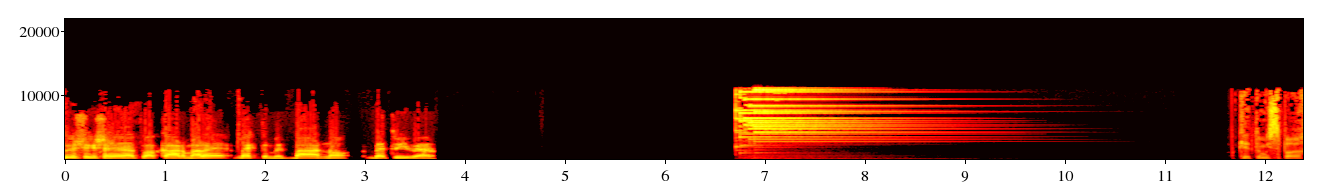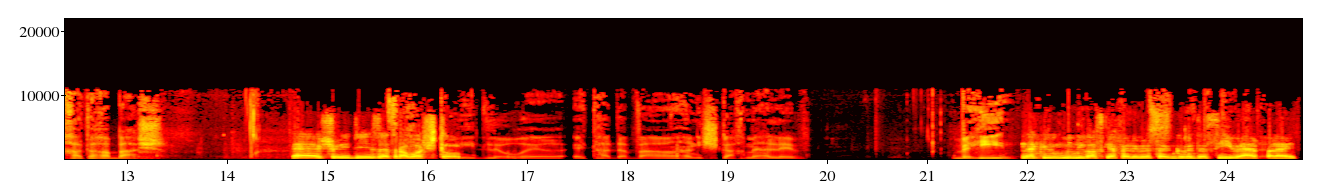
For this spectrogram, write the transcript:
bőségesen jelentve a Kármele, megtömött bárna betűivel. קטע מספר אחת הרבש. Első idézet Ravastól. Nekünk mindig azt kell felébresznünk, amit a szív elfelejt.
